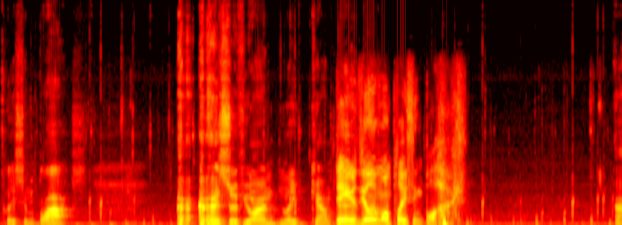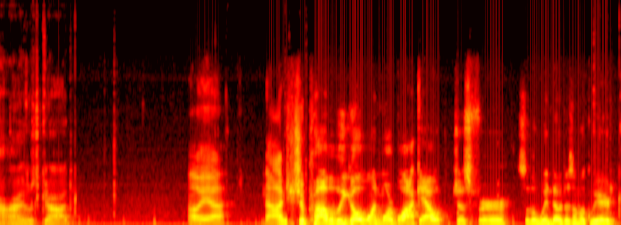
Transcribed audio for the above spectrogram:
placing blocks. so if you want to like count Dang, that, you're the only one placing blocks. Uh, it was God. Oh yeah. Nah, We should probably go one more block out just for so the window doesn't look weird.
